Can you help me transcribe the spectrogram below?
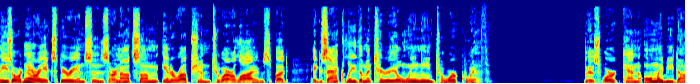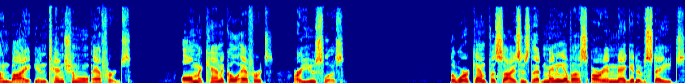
These ordinary experiences are not some interruption to our lives, but exactly the material we need to work with. This work can only be done by intentional efforts. All mechanical efforts are useless. The work emphasizes that many of us are in negative states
